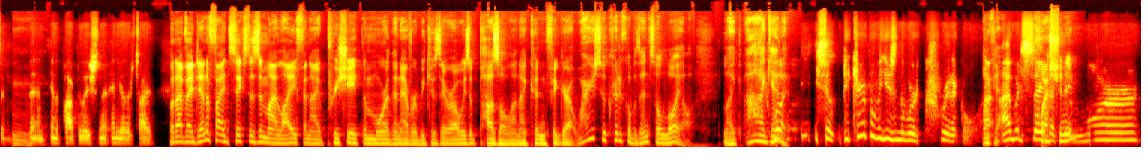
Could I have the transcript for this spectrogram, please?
than, Hmm. than in the population than any other type. But I've identified sixes in my life and I appreciate them more than ever because they were always a puzzle and I couldn't figure out why are you so critical but then so loyal? Like, oh, I get it. So be careful with using the word critical. I- Okay. I, would say that they're more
